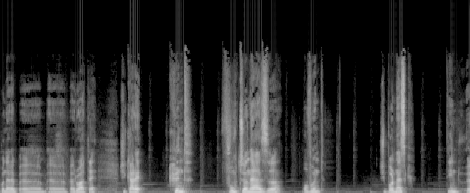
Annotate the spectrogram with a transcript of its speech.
punere uh, uh, pe roate, și care, când funcționează, o vând. Și pornesc din, uh,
